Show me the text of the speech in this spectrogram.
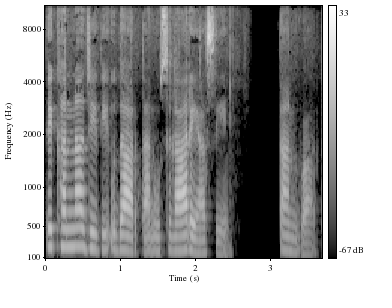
ਤੇ ਖੰਨਾ ਜੀ ਦੀ ਉਦਾਰਤਾ ਨੂੰ ਸਲਾਹ ਰਿਹਾ ਸੀ। ਧੰਨਵਾਦ।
